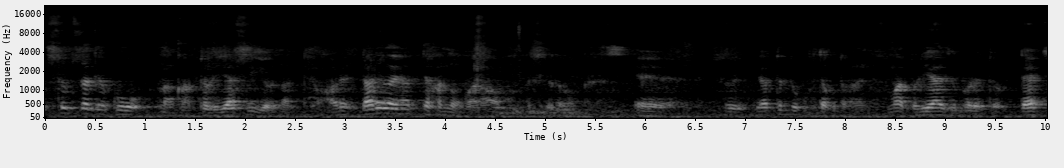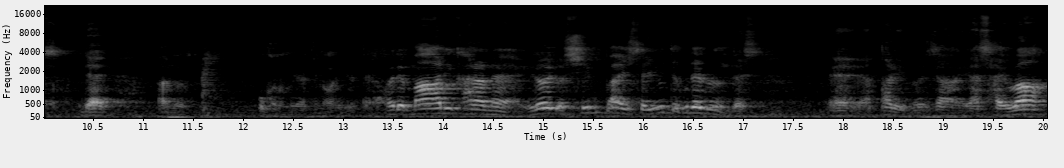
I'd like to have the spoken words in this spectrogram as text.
一つだけこうなんか取りやすいようになってあれ誰がやってはんのかな思うんですけど、えー、それやってるとこ見たことないんです。まあとりあえずこれ取ってでそれで周りからねいろいろ心配して言うてくれるんです、えー、やっぱり文さん野菜は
